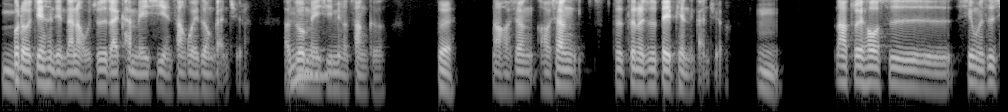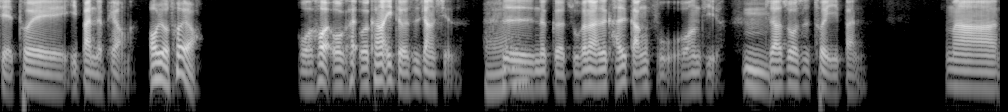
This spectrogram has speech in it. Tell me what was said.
嗯或者我今天很简单了，我就是来看梅西演唱会这种感觉了。啊，如果梅西没有唱歌，对，那好像好像这真的就是被骗的感觉嘛。嗯，那最后是新闻是写退一半的票嘛？哦，有退哦。我后来我看我看到一则是这样写的，哎是那个主办方还是还是港府，我忘记了。嗯就他说是退一半，那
